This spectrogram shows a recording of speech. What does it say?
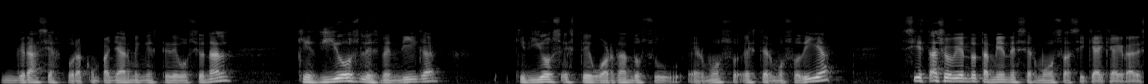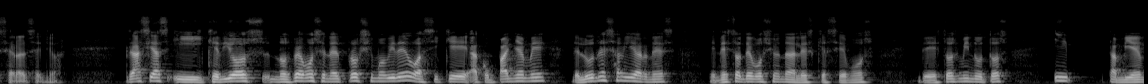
gracias por acompañarme en este devocional. Que Dios les bendiga, que Dios esté guardando su hermoso, este hermoso día. Si está lloviendo también es hermoso, así que hay que agradecer al Señor. Gracias y que Dios nos vemos en el próximo video, así que acompáñame de lunes a viernes en estos devocionales que hacemos de estos minutos y también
